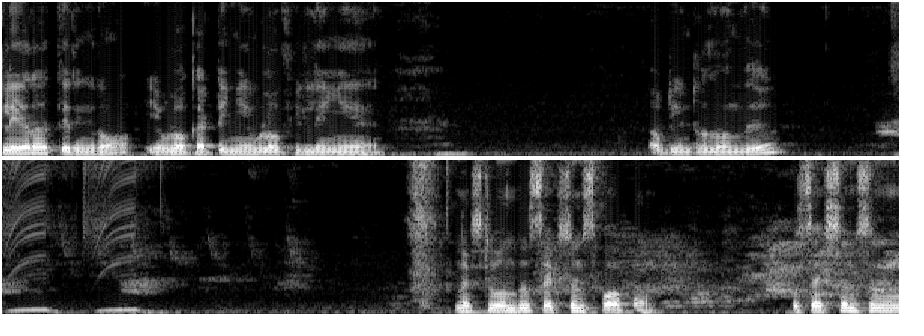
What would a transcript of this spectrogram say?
கிளியராக தெரிஞ்சிடும் இவ்வளோ கட்டிங்கு இவ்வளோ ஃபில்லிங்கு அப்படின்றது வந்து. நெக்ஸ்ட்டு வந்து செக்ஷன்ஸ் பார்ப்போம். இப்போ செக்ஷன்ஸுன்னு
